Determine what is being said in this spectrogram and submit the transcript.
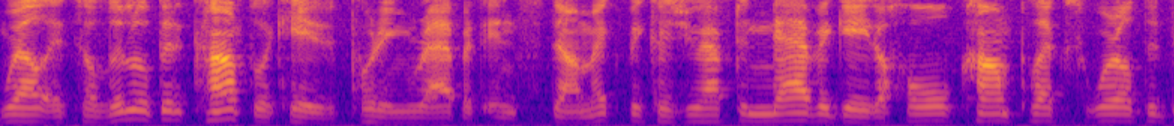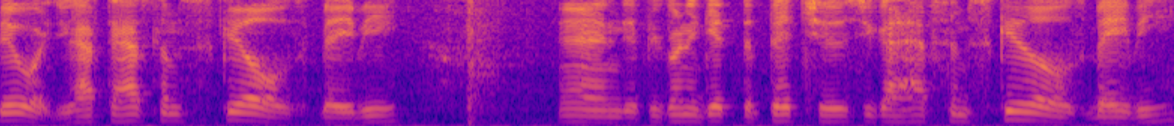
Well, it's a little bit complicated putting rabbit in stomach because you have to navigate a whole complex world to do it. You have to have some skills, baby. And if you're going to get the bitches, you got to have some skills, baby.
